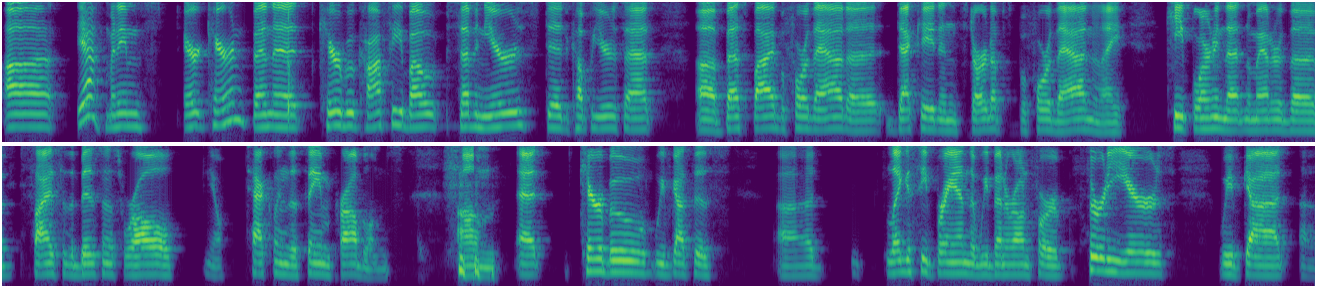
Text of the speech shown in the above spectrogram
Uh, yeah, my name's Eric Caron. Been at Caribou Coffee about seven years. Did a couple years at uh, Best Buy before that. A decade in startups before that, and I keep learning that no matter the size of the business, we're all you know tackling the same problems. Um, at Caribou, we've got this uh, legacy brand that we've been around for 30 years. We've got uh,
